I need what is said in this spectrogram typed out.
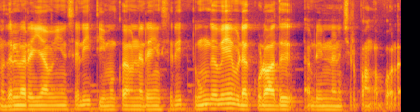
முதல்வரையாவையும் சரி திமுகவினரையும் சரி தூங்கவே விடக்கூடாது அப்படின்னு நினச்சிருப்பாங்க போல்.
